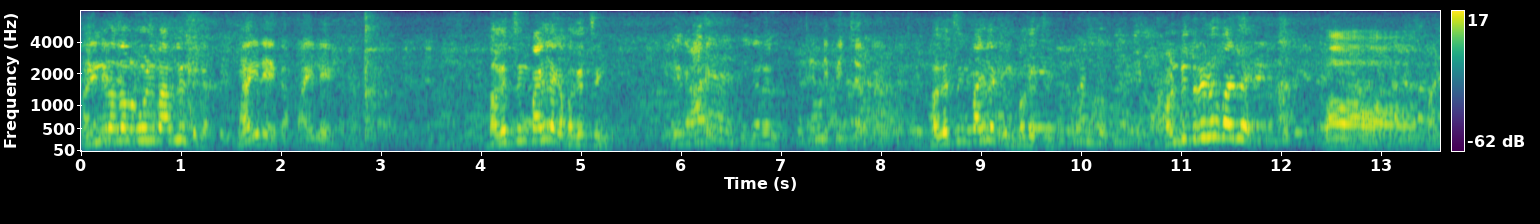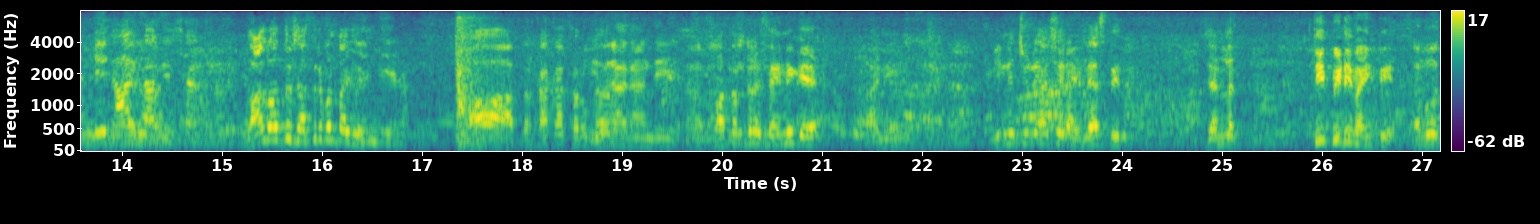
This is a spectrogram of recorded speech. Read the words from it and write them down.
पाहिले इंग्रजाला गोळी मारली होती का? नाही? पाहिले का? पाहिले का? भगतसिंग पाहिले का भगतसिंग यांनी पिक्चर पाहिलं. भगतसिंग पाहिलं की भगतसिंग पंडित रेणू पाहिले? वा वा वा वा पंडित शास्त्री लाल बहादूर शास्त्री पण इंदिरा हा तर काका इंदिरा खरोखर गांधी स्वातंत्र्य सैनिक आहे आणि गिने चुने असे राहिले असतील ज्यांना ती पिढी माहिती आहे. सबूत.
